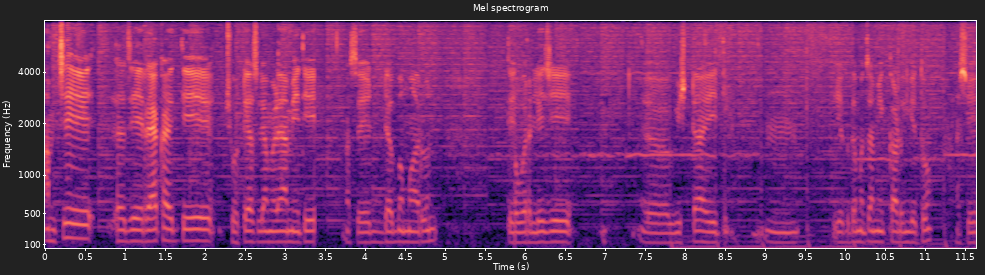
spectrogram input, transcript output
आमचे जे रॅक आहेत ते छोटे असल्यामुळे आम्ही ते असे डब मारून त्यावरले जे विष्टा आहे ती एकदमच आम्ही काढून घेतो. असे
